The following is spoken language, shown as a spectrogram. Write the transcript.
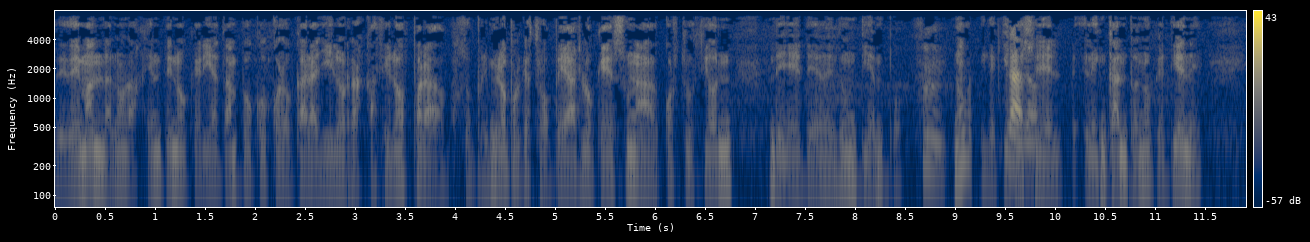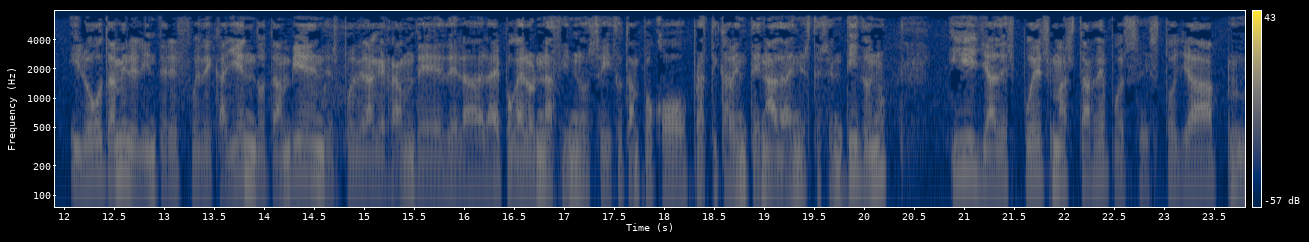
demanda, ¿no? La gente no quería tampoco colocar allí los rascacielos para, pues, primero porque estropear lo que es una construcción de, un tiempo, hmm. ¿no? Y le quitas el, el encanto, ¿no? Que tiene y luego también el interés fue decayendo también después de la guerra de, la, época de los nazis no se hizo tampoco prácticamente nada en este sentido no y ya después más tarde pues esto ya mm,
